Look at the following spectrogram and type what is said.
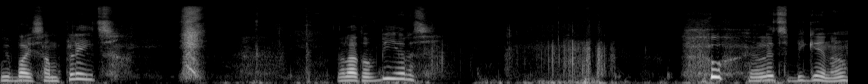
We buy some plates. A lot of beers. Whew, and let's begin, huh?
